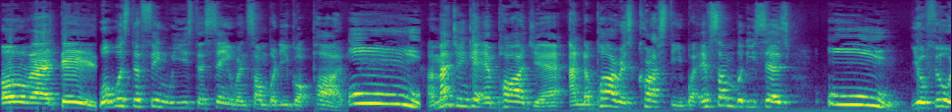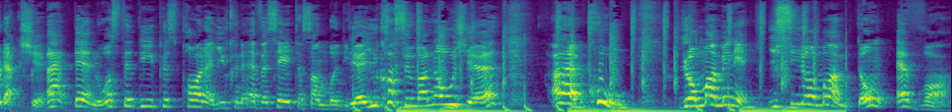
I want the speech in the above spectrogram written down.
Oh my days. What was the thing we used to say when somebody got parred? Ooh! Imagine getting parred, yeah, and the par is crusty, but if somebody says, ooh, you'll feel that shit. Back then, what's the deepest par that you can ever say to somebody? Yeah, you cussing my nose, yeah? Alright, cool. Your mum, innit? You see your mum? Don't ever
